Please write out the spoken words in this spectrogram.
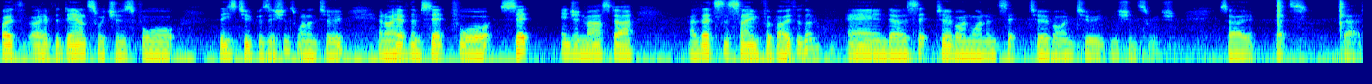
both I have the down switches for these two positions one and two and I have them set for set engine master uh, that's the same for both of them and uh, set turbine 1 and set turbine 2 ignition switch. So that's that.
